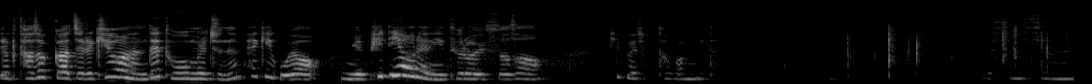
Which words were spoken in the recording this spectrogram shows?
이렇게 다섯 가지를 케어하는데 도움을 주는 팩이고요. 이게 PDRN이 들어있어서 피부에 좋다고 합니다. 에센스는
